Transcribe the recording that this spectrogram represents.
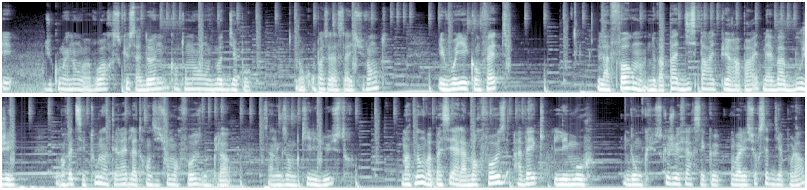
Et du coup maintenant on va voir ce que ça donne quand on est en mode diapo. Donc on passe à la slide suivante. Et vous voyez qu'en fait, la forme ne va pas disparaître puis réapparaître, mais elle va bouger. Donc en fait c'est tout l'intérêt de la transition morphose. Donc là, c'est un exemple qui l'illustre. Maintenant on va passer à la morphose avec les mots. Donc ce que je vais faire c'est que on va aller sur cette diapo là.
